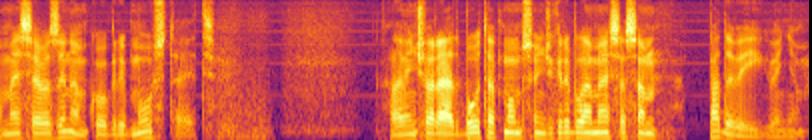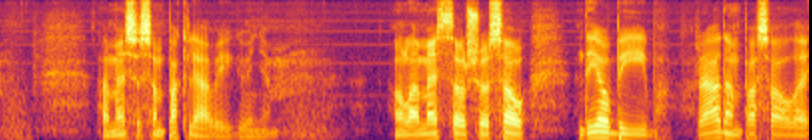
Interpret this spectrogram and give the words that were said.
Un mēs jau zinām, ko grib mūsu teicis. Lai viņš varētu būt ap mums, viņš grib, lai mēs esam padavīgi viņam, lai mēs esam pakļāvīgi viņam. Un lai mēs caur šo savu dievbijību rādām pasaulē,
